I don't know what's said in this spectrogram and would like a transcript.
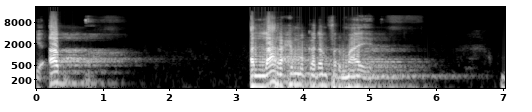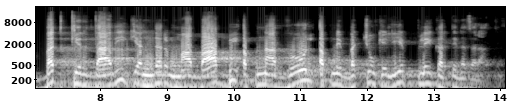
कि अब अल्लाह रहम करम फरमाए बद किरदारी के अंदर माँ बाप भी अपना रोल अपने बच्चों के लिए प्ले करते नज़र आते हैं।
